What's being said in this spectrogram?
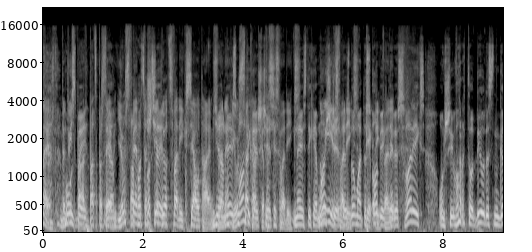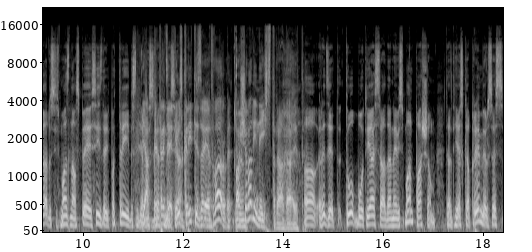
nē. Bet vispār bija- pats par sevi. jā, Jums, jā, pats tas šķiet ļoti svarīgs jautājums. Jā, ne? nevis Jūs man tikai ka tas šķiet- ir svarīgs. Nevis tikai Nu, man ir šķiet, svarīgs. es domāju, tas Piekrīt, objektīvi ir svarīgs, un šī vara to 20 gadus vismaz nav spējusi izdarīt pat 30. Jā, mēs bet redziet, jūs kritizējat varu, bet paši arī neizstrādājat. Uh, redziet, to būtu jāizstrādā nevis man pašam. Tātad, ja es kā premjerministrs es,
